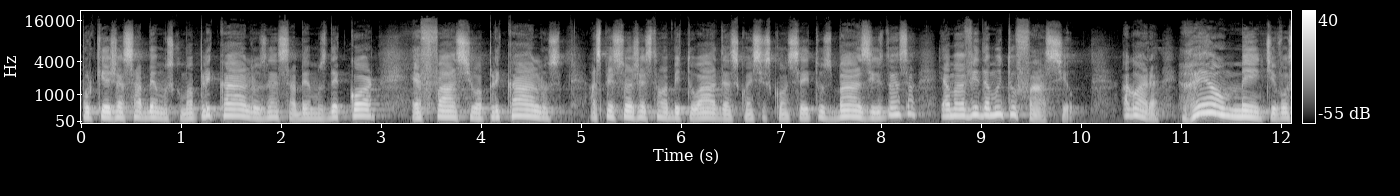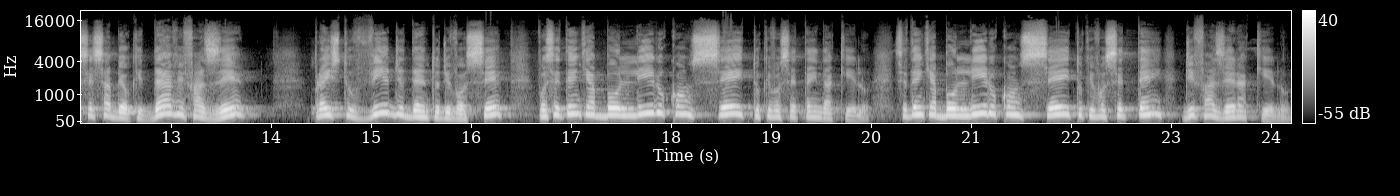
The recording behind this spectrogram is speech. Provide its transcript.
porque já sabemos como aplicá-los, né? sabemos decor, é fácil aplicá-los, as pessoas já estão habituadas com esses conceitos básicos, então essa é uma vida muito fácil. Agora, realmente você saber o que deve fazer, para isto vir de dentro de você, você tem que abolir o conceito que você tem daquilo. Você tem que abolir o conceito que você tem de fazer aquilo.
